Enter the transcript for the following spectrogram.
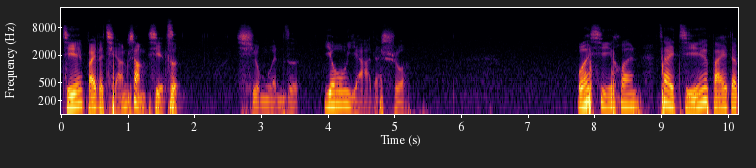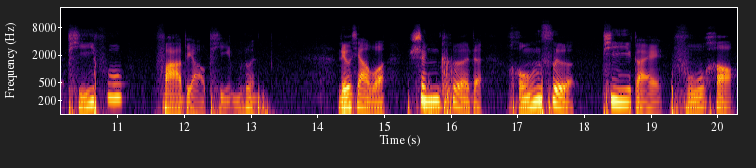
洁白的墙上写字。熊蚊子优雅地说：“我喜欢在洁白的皮肤发表评论，留下我深刻的红色批改符号，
